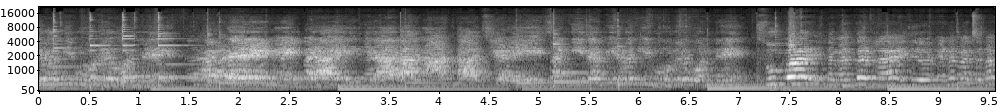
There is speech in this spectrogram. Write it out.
இருபத்தி மூணு ஒன்று. கர்த்தர் என் நான் தாழ்ச்சி அடையேன் சங்கீதம் இருபத்தி மூணு ஒன்று. சூப்பர் இந்த மெத்தட்ல இது என்ன மெத்தட்னா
